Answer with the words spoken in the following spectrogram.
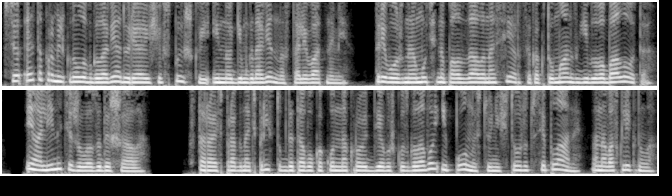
Все это промелькнуло в голове одуряющей вспышкой, и ноги мгновенно стали ватными. Тревожная муть наползала на сердце, как туман с гиблого болота, и Алина тяжело задышала. Стараясь прогнать приступ до того, как он накроет девушку с головой и полностью уничтожит все планы, она воскликнула.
